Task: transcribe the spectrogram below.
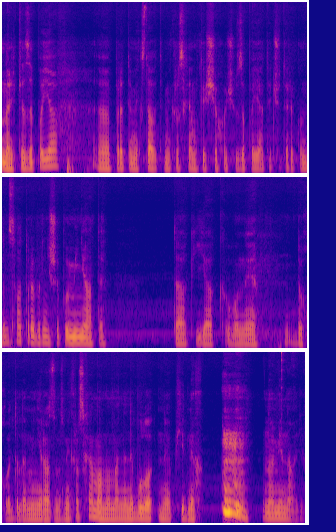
Панельки запаяв. Е, Перед тим, як ставити мікросхемки, ще хочу запаяти 4 конденсатори, верніше поміняти. Так як вони доходили мені разом з мікросхемами, у мене не було необхідних номіналів.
